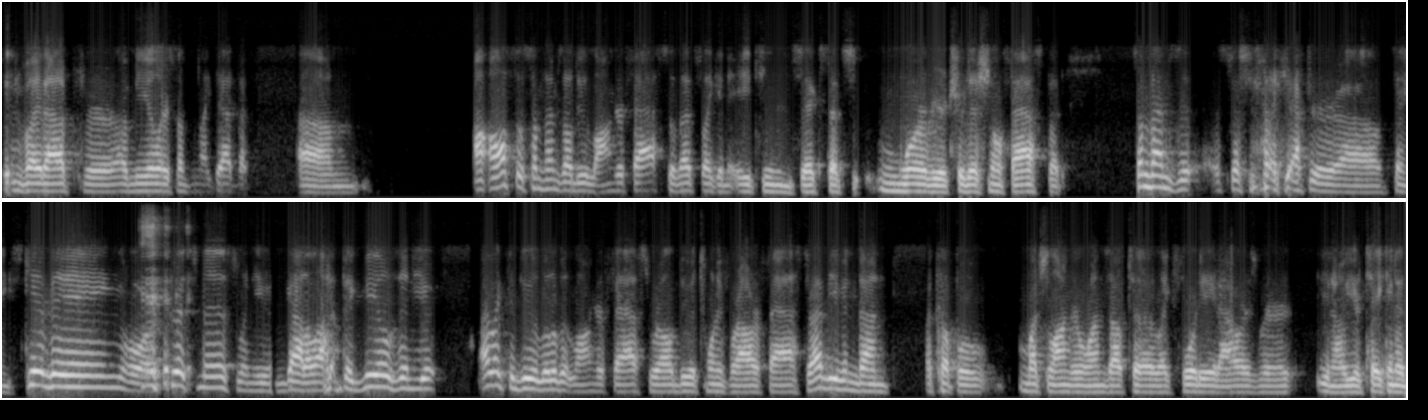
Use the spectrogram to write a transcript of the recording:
invite out for a meal or something like that. But um, also, sometimes I'll do longer fasts. So that's like an 18 and 6. That's more of your traditional fast. But sometimes, especially like after uh, Thanksgiving or Christmas, when you've got a lot of big meals in you, I like to do a little bit longer fast where I'll do a 24 hour fast. Or I've even done a couple much longer ones out to like 48 hours where, you know, you're taking a,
